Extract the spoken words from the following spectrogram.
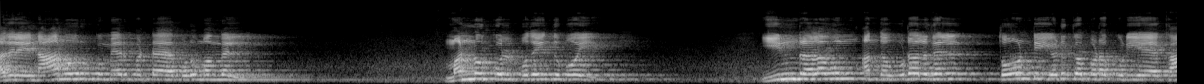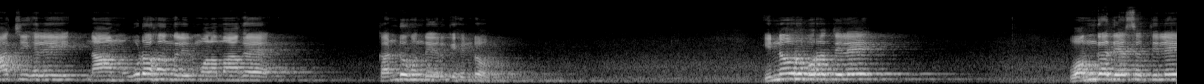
அதிலே நானூறுக்கும் மேற்பட்ட குடும்பங்கள் மண்ணுக்குள் புதைந்து போய் இன்றளவும் அந்த உடல்கள் தோண்டி எடுக்கப்படக்கூடிய காட்சிகளை நாம் ஊடகங்களின் மூலமாக கண்டுகொண்டு இருக்குகின்றோம் இன்னொரு புறத்திலே வங்க தேசத்திலே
